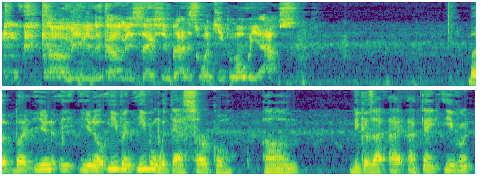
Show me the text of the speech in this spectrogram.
comment in the comment section, but I just wouldn't keep them over your house. But but you you know even even with that circle, um, because I, I, I think even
